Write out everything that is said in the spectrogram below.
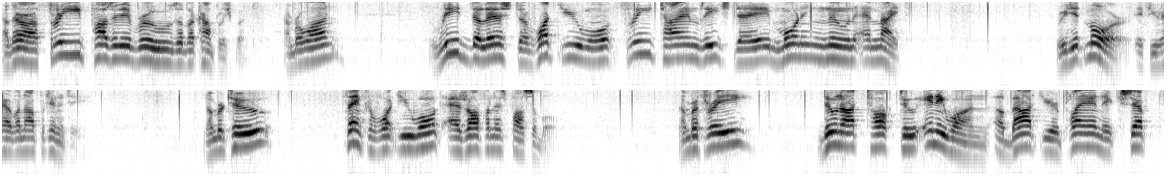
Now, there are three positive rules of accomplishment. Number one, Read the list of what you want three times each day, morning, noon, and night. Read it more if you have an opportunity. Number two, think of what you want as often as possible. Number three, do not talk to anyone about your plan except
